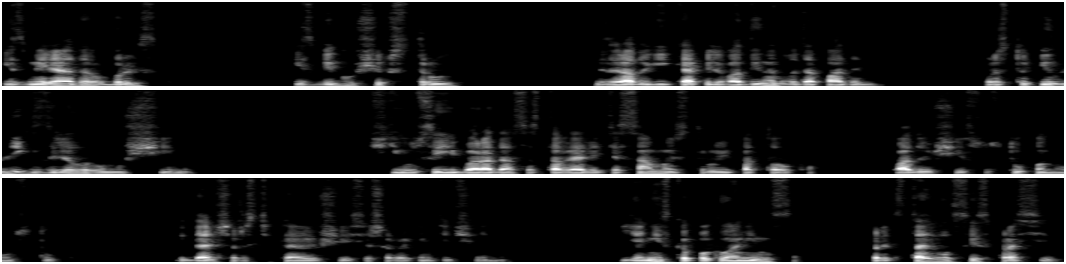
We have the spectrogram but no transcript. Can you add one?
Из мириадов брызг, из бегущих струй, из радуги капель воды над водопадами проступил лик зрелого мужчины, чьи усы и борода составляли те самые струи потока, падающие с уступа на уступ и дальше растекающиеся широким течением. Я низко поклонился, представился и спросил.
